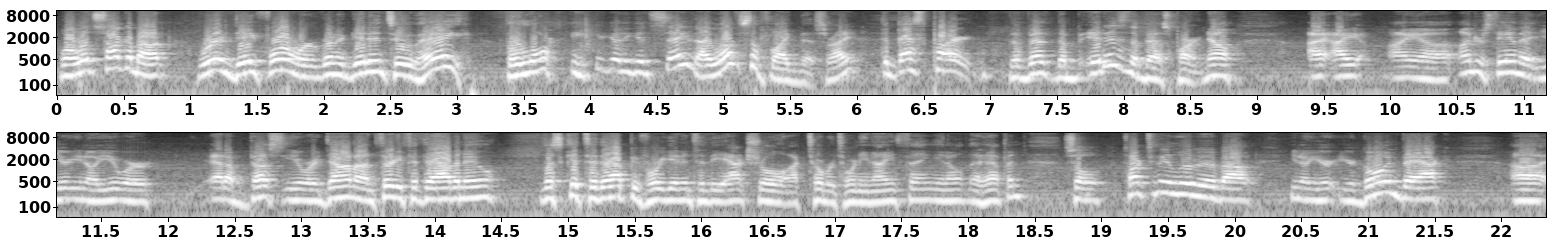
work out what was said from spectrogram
Well, let's talk about. We're in day four. And we're going to get into. Hey, the Lord, you're going to get saved. I love stuff like this, right? The best part. The, be- the it is the best part. Now, I I, I uh, understand that you're you know you were at a bus you were down on 35th Avenue. Let's get to that before we get into the actual October 29th thing. You know that happened. So talk to me a little bit about you know you're you're going back. Uh,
